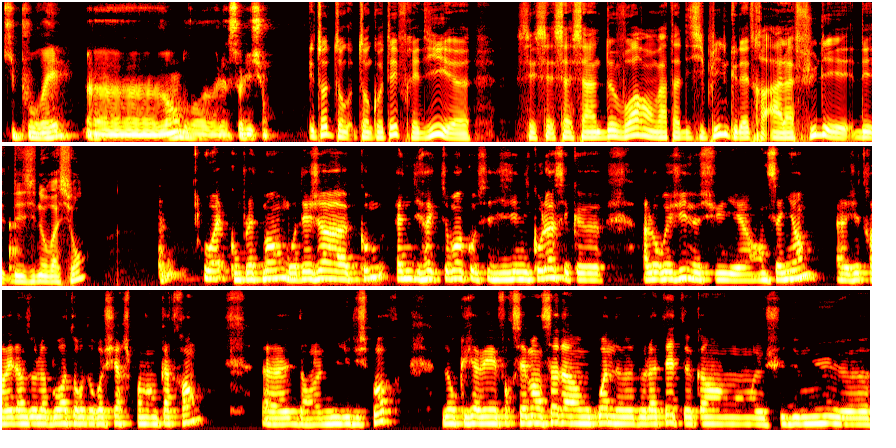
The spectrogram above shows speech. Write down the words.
qui pourrait euh, vendre euh, la solution. Et toi, de ton, côté, Freddy, euh, c'est un devoir envers ta discipline que d'être à l'affût des, innovations? Oui, complètement. Moi, déjà, indirectement, comme se disait Nicolas, c'est que à l'origine, je suis enseignant. J'ai travaillé dans un laboratoire de recherche pendant quatre ans dans le milieu du sport. Donc j'avais forcément ça dans mon coin de, la tête quand je suis devenu euh,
